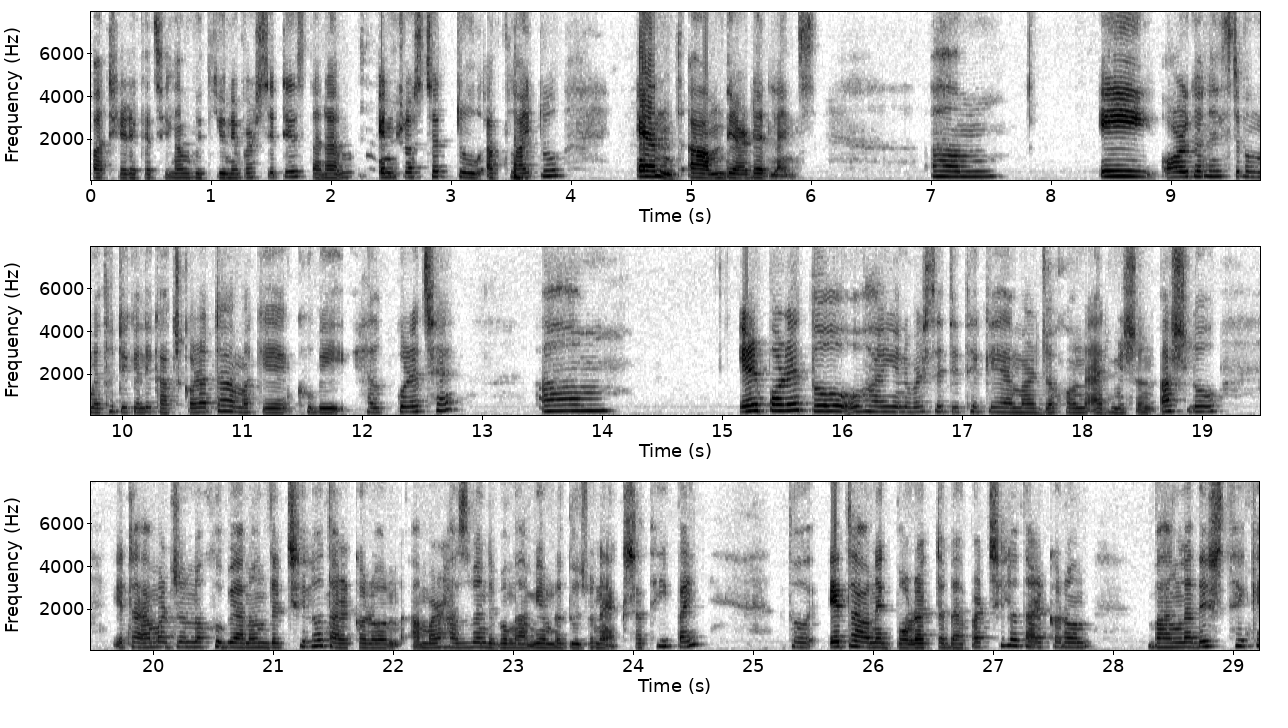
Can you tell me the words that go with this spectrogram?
পাঠিয়ে রেখেছিলাম with universities that I am interested to apply to and their deadlines. এই অর্গানাইজড এবং মেথডিক্যালি কাজ করাটা আমাকে খুবই হেল্প করেছে। এরপরে তো ওহাইও ইউনিভার্সিটি থেকে আমার যখন অ্যাডমিশন আসলো, এটা আমার জন্য খুবই আনন্দের ছিল। তার কারণ আমার হাজব্যান্ড এবং আমি আমরা দুজনে একসাথেই পাই। তো এটা অনেক বড় একটা ব্যাপার ছিল। তার কারণ বাংলাদেশ থেকে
